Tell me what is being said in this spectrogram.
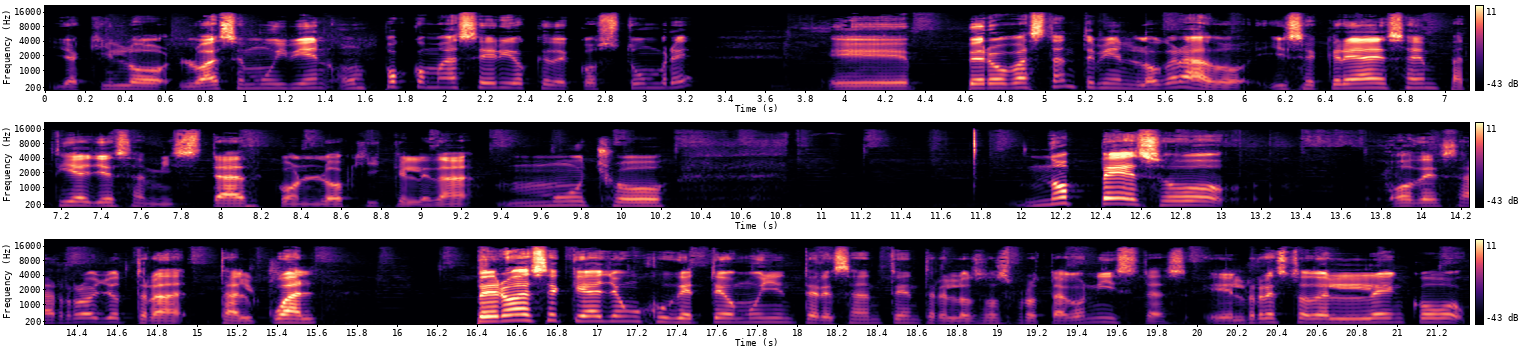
y aquí lo, lo, hace muy bien, un poco más serio que de costumbre, eh, pero bastante bien logrado. Y se crea esa empatía y esa amistad con Loki que le da mucho, no peso o desarrollo tal cual, pero hace que haya un jugueteo muy interesante entre los dos protagonistas. El resto del elenco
